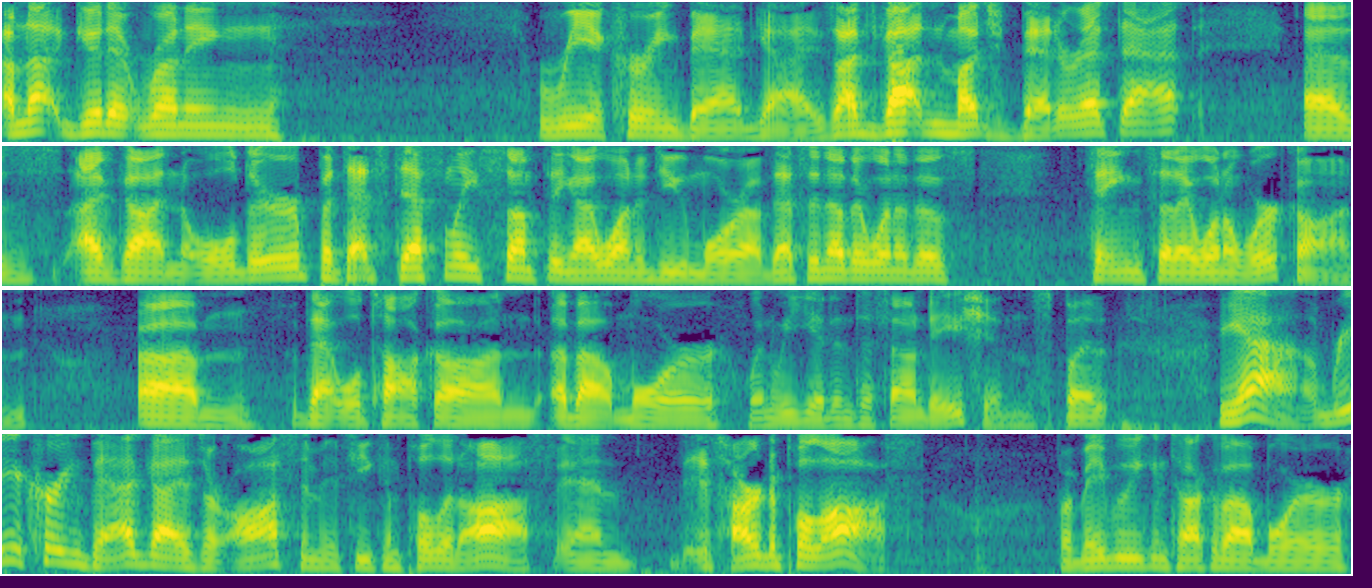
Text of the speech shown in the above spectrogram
I'm not good at running reoccurring bad guys. I've gotten much better at that as I've gotten older, but that's definitely something I want to do more of. That's another one of those things that I want to work on. Um, that we'll talk on about more when we get into foundations. But yeah, reoccurring bad guys are awesome if you can pull it off, and it's hard to pull off. But maybe we can talk about more,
